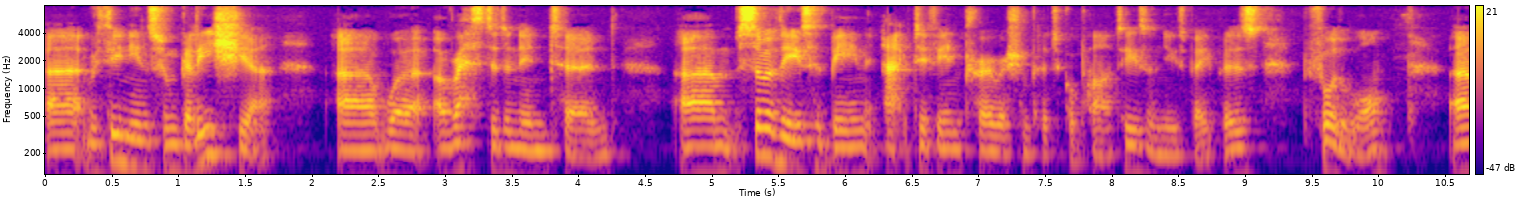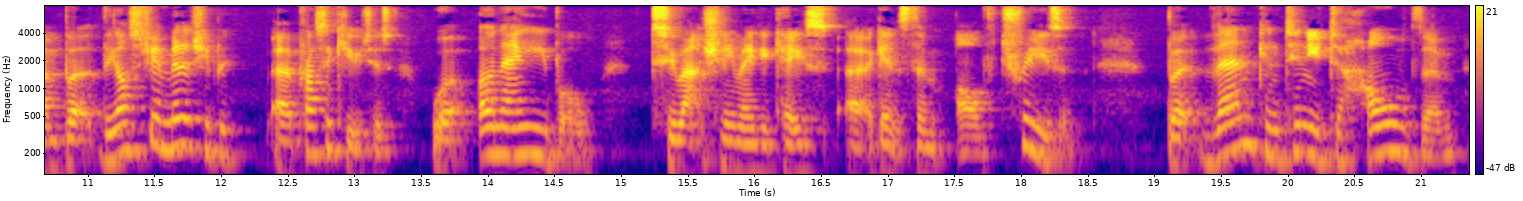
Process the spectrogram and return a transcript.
uh, Ruthenians from Galicia uh, were arrested and interned. Um, some of these had been active in pro Russian political parties and newspapers before the war, um, but the Austrian military uh, prosecutors were unable to actually make a case uh, against them of treason, but then continued to hold them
